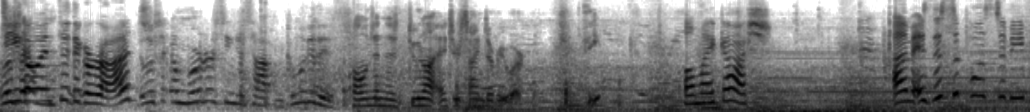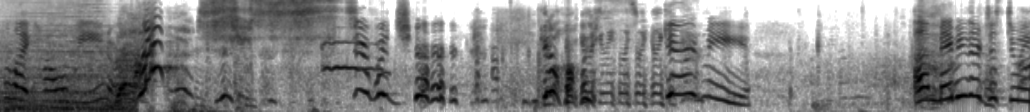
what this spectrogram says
Do you like go a- in through the garage? It looks like a murder scene just happened. Come look at this. Phones and there's do not enter signs everywhere. See? Oh my gosh. Um, is this supposed to be for like Halloween or? Stupid jerk! Gosh, scared me. Um, maybe they're just doing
